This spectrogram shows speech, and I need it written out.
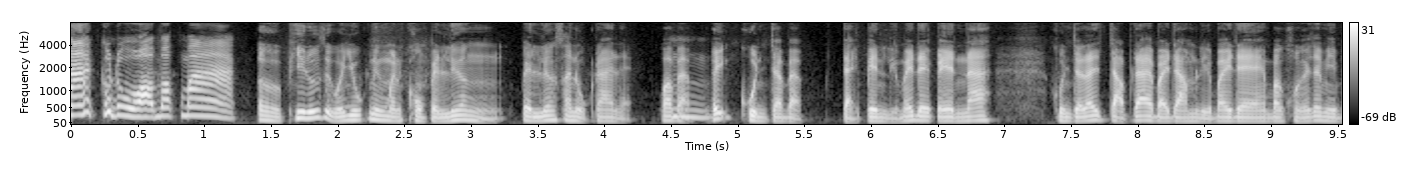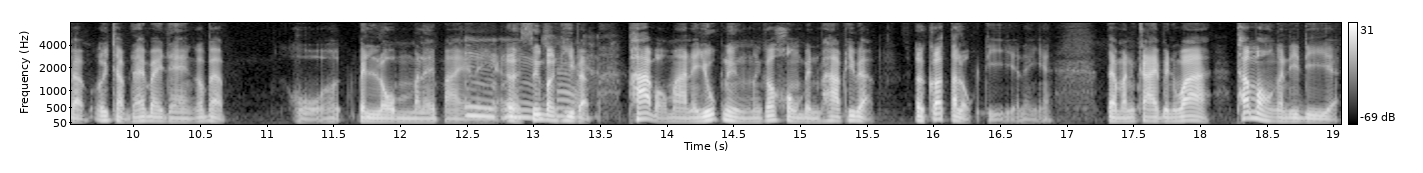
น่ากลัวมากเออ พี่รู้สึกว่ายุคนึงมันคงเป็นเรื่องเป็นเรื่องสนุกได้แหละ ว่าแบบอืมเอ้ยคุณจะแบบแต่เป็นหรือไม่ได้เป็นนะ คุณจะได้จับได้ใบดำหรือใบแดง บางคนก็จะมีแบบเอ้ยจับได้ใบแดงก็แบบโหเป็นลมอะไรไปอะไรเงี้ยเออซึ่งบางทีแบบภาพออกมาในยุคหนึ่งมันก็คงเป็นภาพที่แบบ เออก็ตลกดีอะไรเงี้ยแต่มันกลายเป็นว่าถ้ามองกันดีๆอะ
